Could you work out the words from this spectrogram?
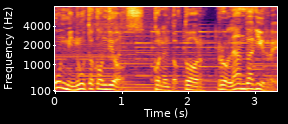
Un Minuto con Dios, con el doctor Rolando Aguirre.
